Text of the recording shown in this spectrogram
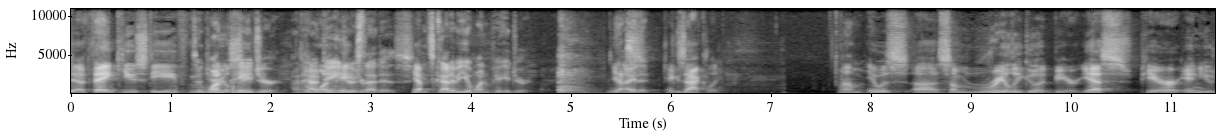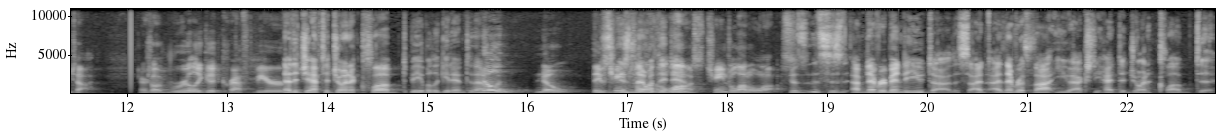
Uh, Thank you, Steve. It's a one pager on how dangerous that is. Yep. It's got to be a one pager. Yes, United. exactly. Um, it was uh, some really good beer. Yes, Pierre in Utah. There's a really good craft beer. Now, did you have to join a club to be able to get into that one? no, no, they've Is- changed a lot of they the do? laws. Changed a lot of laws. Because this is, I've never been to Utah. This, I, I never thought you actually had to join a club to.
